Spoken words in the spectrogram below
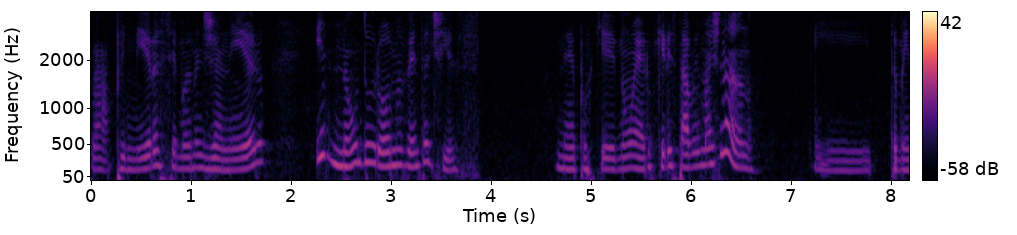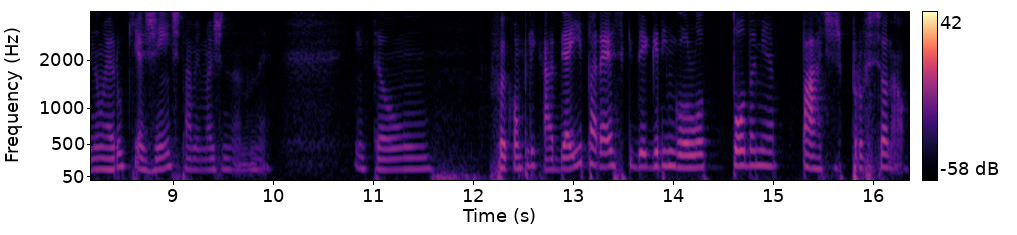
a primeira semana de janeiro, e não durou 90 dias. Né? Porque não era o que eles estavam imaginando. E também não era o que a gente estava imaginando, né? Então, foi complicado. E aí parece que degringolou toda a minha parte de profissional.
